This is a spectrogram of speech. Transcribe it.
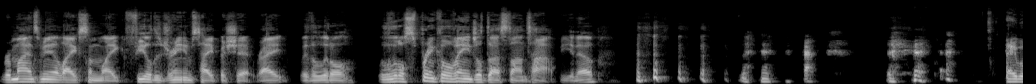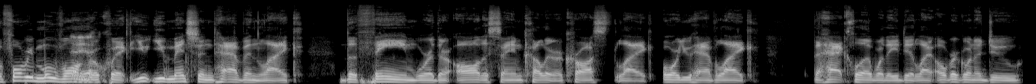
reminds me of like some like Field of Dreams type of shit, right? With a little with a little sprinkle of angel dust on top, you know? hey, before we move on yeah, yeah. real quick, you you mentioned having like the theme where they're all the same color across like or you have like the hat club where they did like, oh, we're gonna do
